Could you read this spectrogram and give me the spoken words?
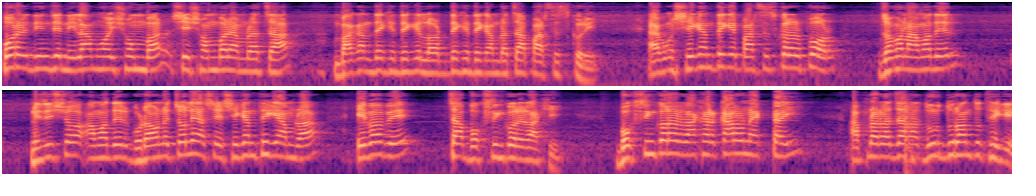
পরের দিন যে নিলাম হয় সোমবার সেই সোমবারে আমরা চা, বাগান দেখে দেখে, লট দেখে দেখে আমরা চা পারচেস করি। এবং সেখান থেকে পারচেস করার পর যখন আমাদের নিজস্ব আমাদের গোডাউনে চলে আসে, সেখান থেকে আমরা এভাবে চা বক্সিং করে রাখি। বক্সিং করার রাখার কারণ একটাই, আপনারা যারা দূর দূরান্ত থেকে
